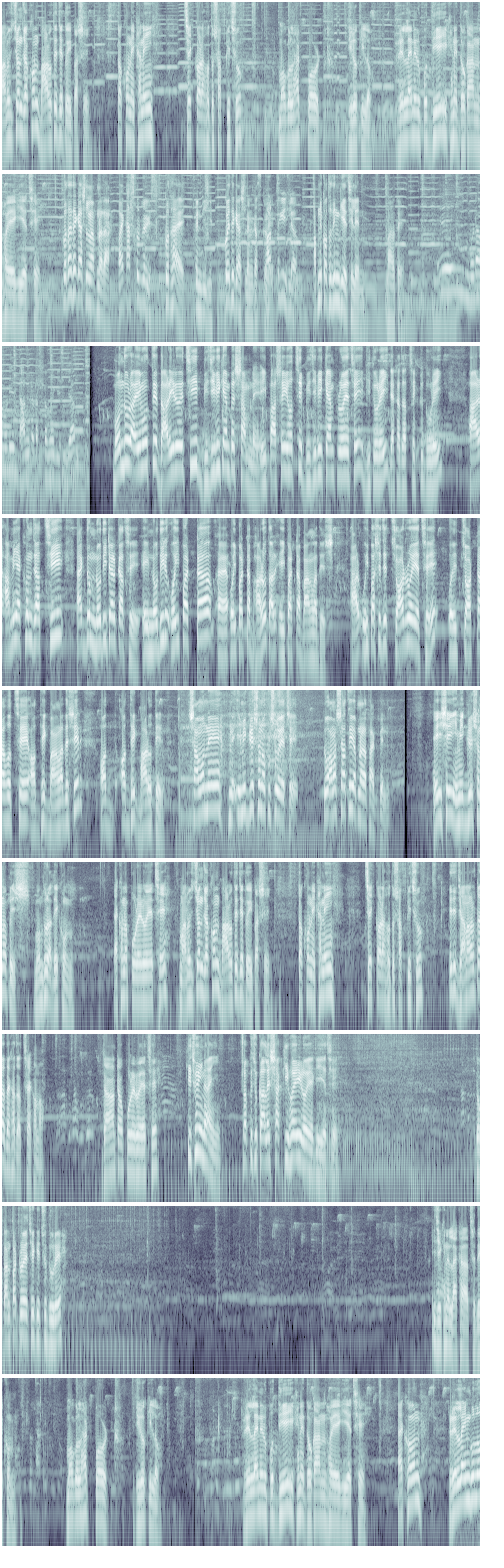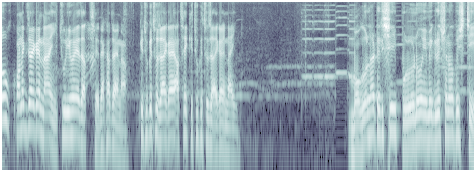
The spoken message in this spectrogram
মানুষজন যখন ভারতে যেত এই পাশে তখন এখানেই চেক করা হতো সব কিছু Mogalhat port zero kilo rail লাইনের উপর দিয়েই এখানে দোকান হয়ে গিয়েছে। কোথা থেকে আসলেন আপনারা? ভাই কাজ করবে কোথায়? কই থেকে আসলেন কাজ করে আপনি কতদিন গিয়েছিলেন ভারতে? এই মোটামুটি ধান কাটার সময় গেছিলাম বন্ধুরা এই মুহূর্তে দাঁড়িয়ে রয়েছি বিজিবি ক্যাম্পের সামনে। এই পাশেই হচ্ছে বিজিবি ক্যাম্প রয়েছে ভিতরেই দেখা যাচ্ছে একটু দূরেই। আর আমি এখন যাচ্ছি একদম নদীটার কাছে। এই নদীর ওই পারটা ওই পারটা ভারত আর এই পারটা বাংলাদেশ। আর ওই পাশে যে চর রয়েছে, ওই চরটা হচ্ছে অর্ধেক বাংলাদেশের অর্ধেক ভারতের। সামনে ইমিগ্রেশন অফিস রয়েছে। তো আমার সাথেই আপনারা থাকবেন। এই সেই ইমিগ্রেশন অফিস, বন্ধুরা দেখুন, এখনও পড়ে রয়েছে। মানুষজন যখন ভারতে যেত এই পাশে, তখন এখানেই চেক করা হতো সব কিছু এই যে জানালাটা দেখা যাচ্ছে এখনও। জানালাটাও পড়ে রয়েছে। কিছুই নাই। সব কিছু কালের সাক্ষী হয়েই রয়ে গিয়েছে। দোকানপাট রয়েছে কিছু দূরে। এই যেখানে লেখা আছে, দেখুন। Mogalhat port, zero kilo. Rail লাইনের উপর দিয়েই এখানে দোকান হয়ে গিয়েছে। এখন রেল লাইনগুলোও অনেক জায়গায় নাই, চুরি হয়ে যাচ্ছে, দেখা যায় না। কিছু কিছু জায়গায় আছে, কিছু কিছু জায়গায় নাই। মোগলহাটের সেই পুরনো ইমিগ্রেশন অফিসটি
